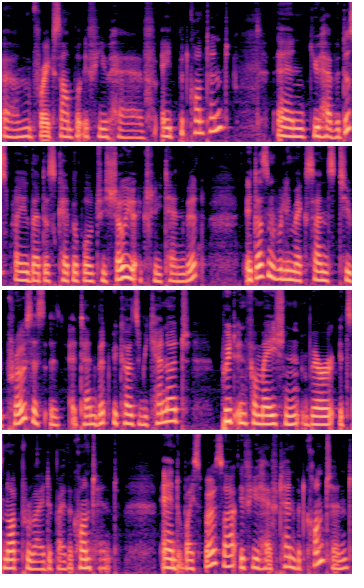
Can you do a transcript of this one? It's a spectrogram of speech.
um, for example, if you have 8-bit content and you have a display that is capable to show you actually 10-bit, it doesn't really make sense to process a 10 bit because we cannot put information where it's not provided by the content. And vice versa, if you have 10 bit content,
